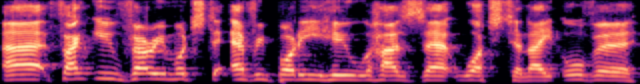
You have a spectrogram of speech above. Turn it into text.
Uh, thank you very much to everybody who has uh, watched tonight. Over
